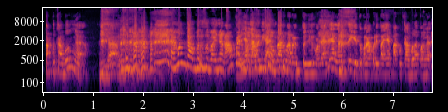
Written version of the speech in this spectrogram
takut kabel nggak Enggak, gitu. Emang kabel sebanyak apa yang ngerti ya, ditampung? ntar, ntar tunjukin fotonya yang ngerti gitu kenapa ditanya takut kabel apa enggak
